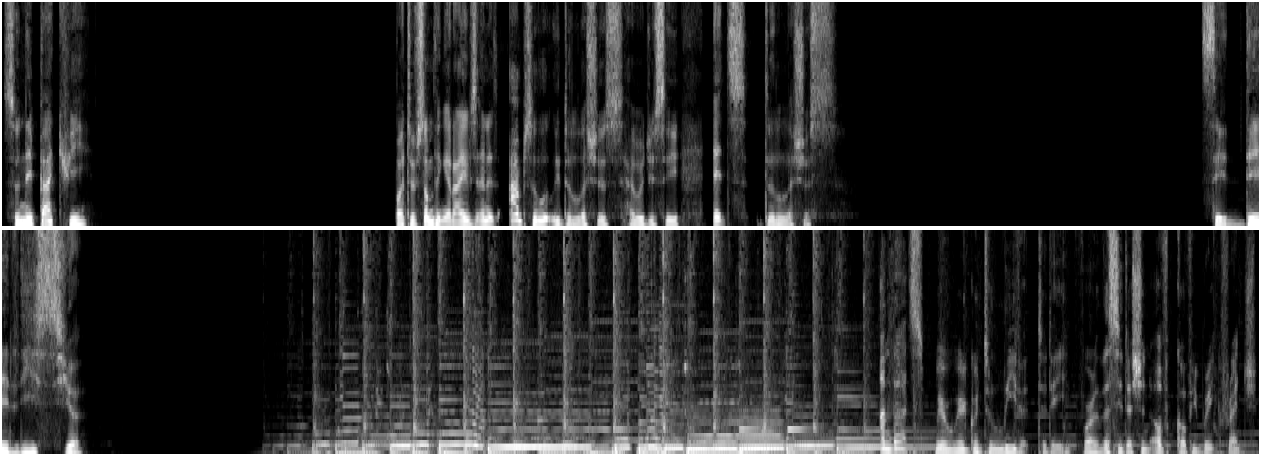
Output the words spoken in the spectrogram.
Ce n'est pas cuit. But if something arrives and it's absolutely delicious, how would you say it's delicious? C'est délicieux. And that's where we're going to leave it today for this edition of Coffee Break French.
